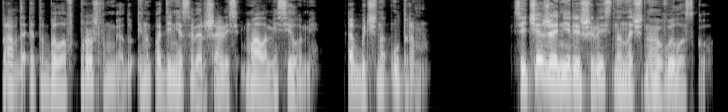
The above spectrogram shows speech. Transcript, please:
Правда, это было в прошлом году, и нападения совершались малыми силами, обычно утром. Сейчас же они решились на ночную вылазку.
